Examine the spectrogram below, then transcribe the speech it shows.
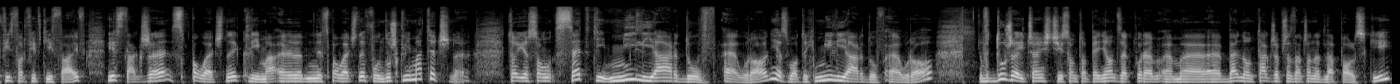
Fit for 55 jest także społeczny, klima, społeczny fundusz klimatyczny. To są setki miliardów euro, nie złotych, miliardów euro. W dużej części są to pieniądze, które e, będą także przeznaczone dla Polski.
